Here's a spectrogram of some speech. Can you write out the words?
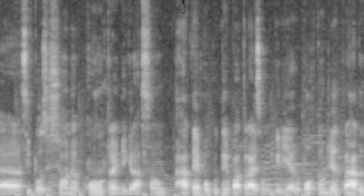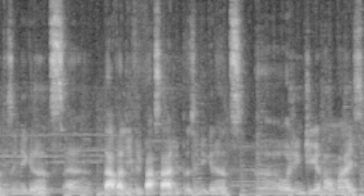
ah, se posiciona contra a imigração. Até pouco tempo atrás, a Hungria era o portão de entrada dos imigrantes, ah, dava livre passagem para os imigrantes. Ah, hoje em dia, não mais.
